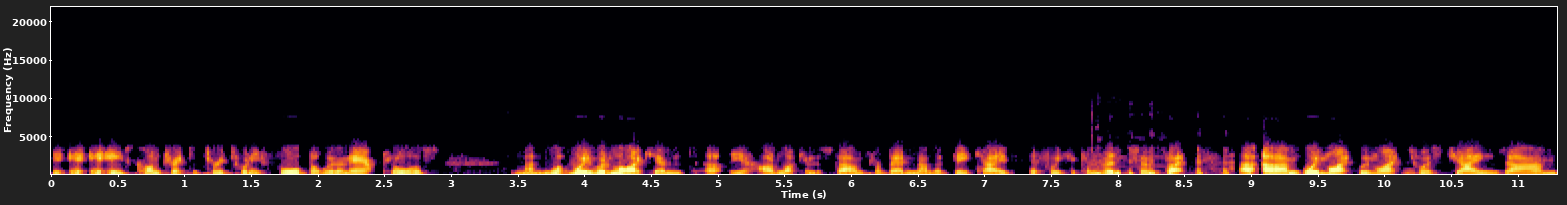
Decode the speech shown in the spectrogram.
he's contracted through 24, but with an out clause. Uh, mm. Uh, we would like him. Uh, you know, I'd like him to stay on for about another decade if we could convince him. but uh, um, we might we might twist Jane's arm.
